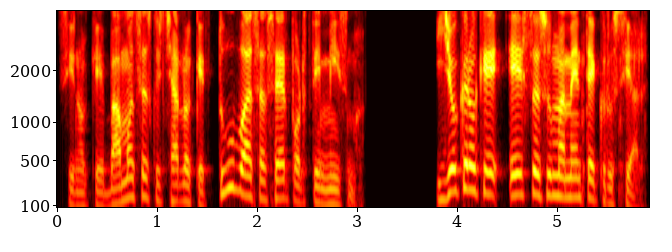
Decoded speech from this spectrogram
sino que vamos a escuchar lo que tú vas a hacer por ti mismo. Y yo creo que esto es sumamente crucial,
